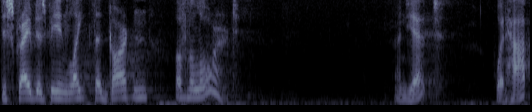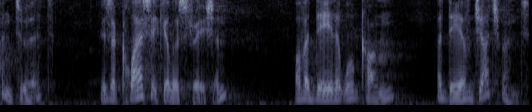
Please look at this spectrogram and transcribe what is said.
described as being like the garden of the Lord. And yet, what happened to it is a classic illustration of a day that will come, a day of judgment.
